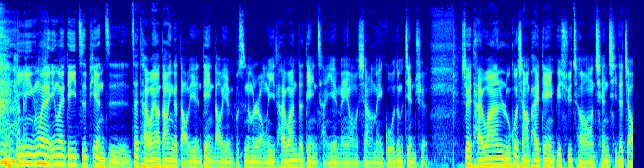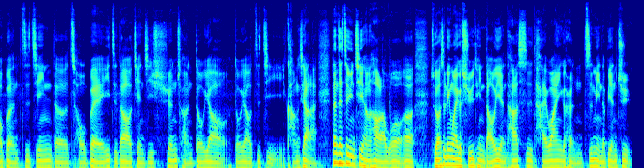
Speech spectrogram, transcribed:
因因为因为第一支片子在台湾要当一个导演，电影导演不是那么容易。台湾的电影产业没有像美国这么健全，所以台湾如果想要拍电影，必须从前期的脚本、资金的筹备，一直到剪辑、宣传，都要都要自己扛下来。但这次运气很好了，我呃，主要是另外一个徐玉婷导演，他是台湾一个很知名的编剧。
